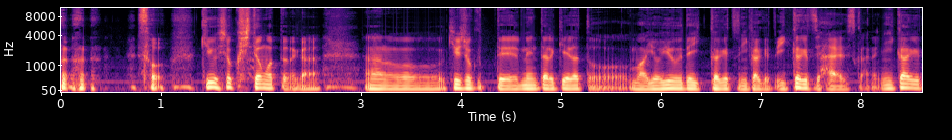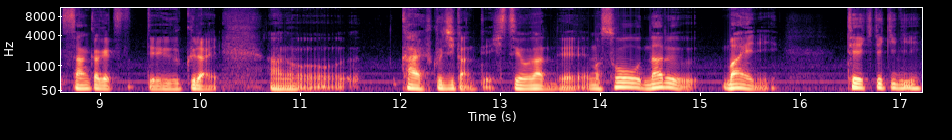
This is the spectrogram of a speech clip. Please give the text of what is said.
そう、休職して思ったのが、あの、休職ってメンタル系だと、まあ余裕で1ヶ月、2ヶ月、1ヶ月で早いですからね、2ヶ月、3ヶ月っていうくらい、あの、回復時間って必要なんで、まあそうなる前に、定期的に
